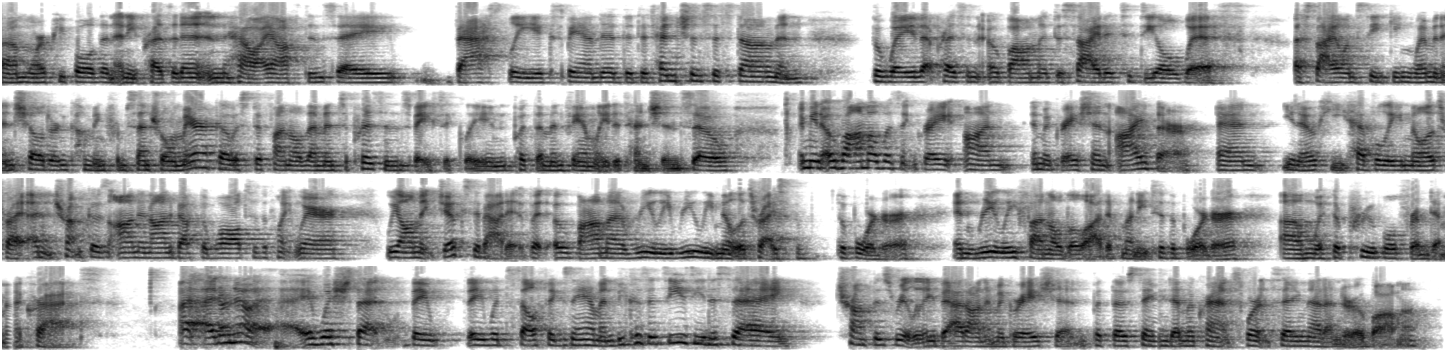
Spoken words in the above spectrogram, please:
uh, more people than any president, and how I often say vastly expanded the detention system and the way that President Obama decided to deal with asylum seeking women and children coming from Central America was to funnel them into prisons basically and put them in family detention. So, I mean, Obama wasn't great on immigration either. And, you know, he heavily militarized. I mean, Trump goes on and on about the wall to the point where we all make jokes about it. But Obama really, really militarized the, the border and really funneled a lot of money to the border um, with approval from Democrats. I, I don't know. I, I wish that they they would self examine because it's easy to say, Trump is really bad on immigration, but those same Democrats weren't saying that under Obama.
